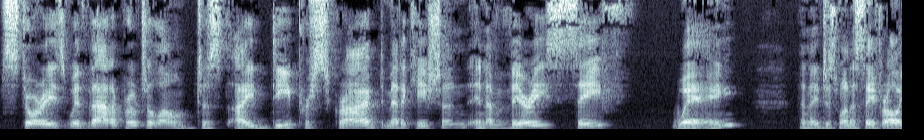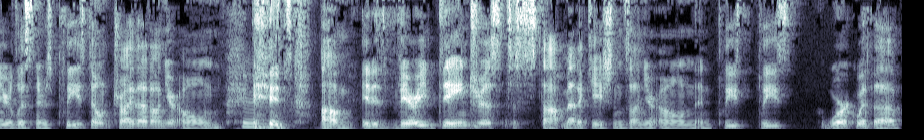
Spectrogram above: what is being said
stories with that approach alone. Just I deprescribed medication in a very safe way. And I just want to say for all your listeners, please don't try that on your own. Mm. It's um, it is very dangerous to stop medications on your own, and please, please work with a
